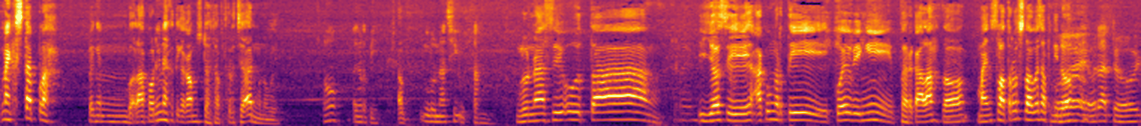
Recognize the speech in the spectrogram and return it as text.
next step lah pengen mbok lakoni nah ketika kamu sudah dapat kerjaan ngono kuwi. Oh, ngerti. Ngelunasi utang. Lunasi utang. Iya sih, aku ngerti. Kue wingi bar kalah to, main slot terus to kowe saben dino. Ora dong.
